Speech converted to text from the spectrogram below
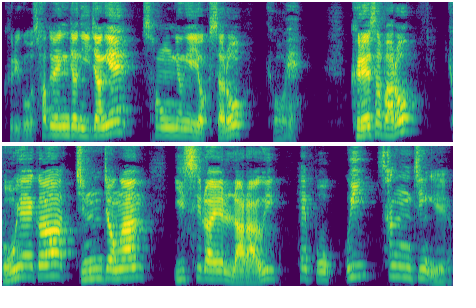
그리고 사도행전 2장의 성령의 역사로 교회. 그래서 바로 교회가 진정한 이스라엘 나라의 회복의 상징이에요.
